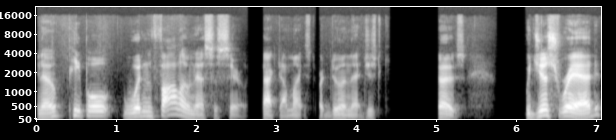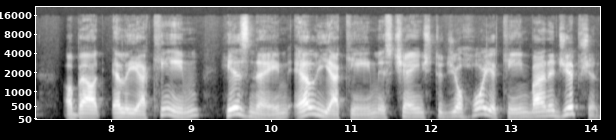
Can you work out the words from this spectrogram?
You know, people wouldn't follow necessarily In fact, I might start doing that just to keep. We just read about Eliakim. His name, Eliakim, is changed to Jehoiakim by an Egyptian.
